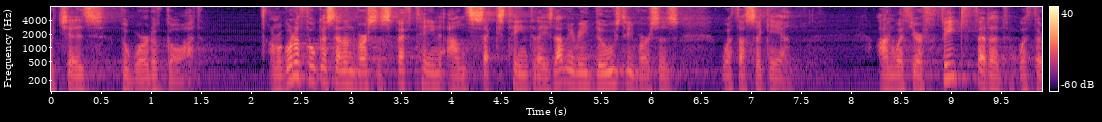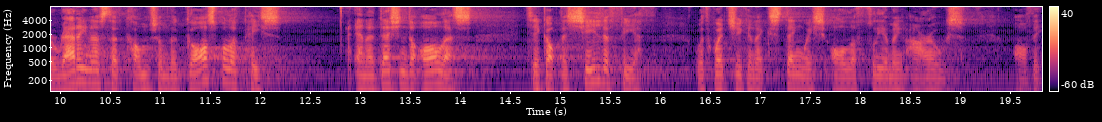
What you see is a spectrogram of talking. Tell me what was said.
which is the Word of God. And we're going to focus in on verses 15 and 16 today. So let me read those two verses with us again. And with your feet fitted with the readiness that comes from the gospel of peace, in addition to all this, take up the shield of faith with which you can extinguish all the flaming arrows of the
